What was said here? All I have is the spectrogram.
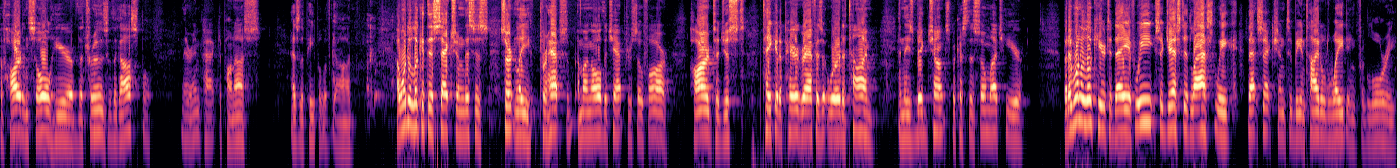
of heart and soul here of the truths of the gospel and their impact upon us as the people of God. I want to look at this section. This is certainly, perhaps among all the chapters so far, hard to just take it a paragraph, as it were, at a time in these big chunks because there's so much here. But I want to look here today. If we suggested last week that section to be entitled Waiting for Glory,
